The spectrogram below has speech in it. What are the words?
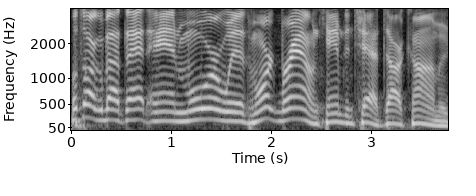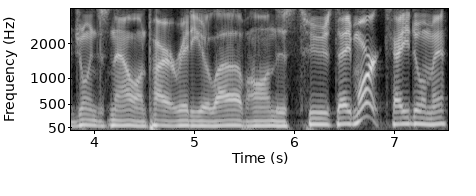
We'll talk about that and more with Mark Brown, CamdenChat.com, who joins us now on Pirate Radio Live on this Tuesday. Mark, how you doing, man?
